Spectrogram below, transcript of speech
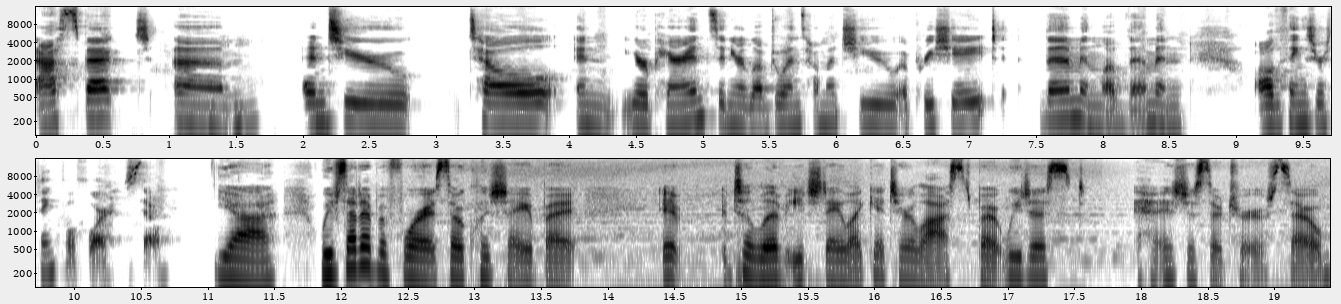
aspect um, mm-hmm. and to tell and your parents and your loved ones how much you appreciate them and love them and all the things you're thankful for. So yeah. We've said it before. It's so cliche, but it to live each day like it's your last, but we just it's just so true. So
